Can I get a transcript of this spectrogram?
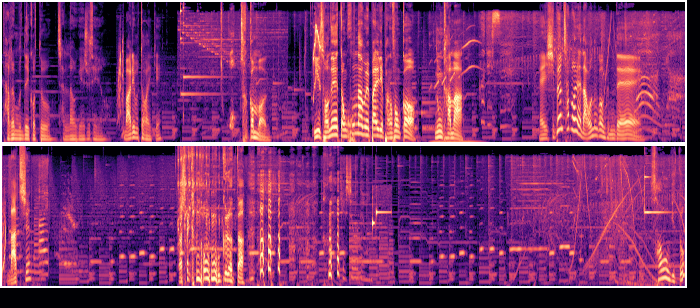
다른 분들 것도 잘 나오게 해주세요. 마리부터 갈게. 어? 잠깐만. 이 전에 했던 콩나물 빨리 방송 꺼 눈 감아. 에이 10년 차만에 나오는 건 근데. 나츠? 아 잠깐 너무 못 그렸다. 사오기 또?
